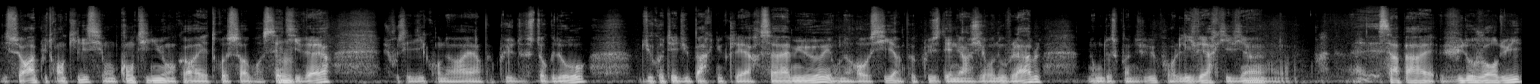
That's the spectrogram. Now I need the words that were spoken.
il, sera plus tranquille si on continue encore à être sobre cet mmh. hiver. Je vous ai dit qu'on aurait un peu plus de stock d'eau. Du côté du parc nucléaire, ça va mieux et on aura aussi un peu plus d'énergie renouvelable. Donc de ce point de vue, pour l'hiver qui vient, ça paraît, vu d'aujourd'hui,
